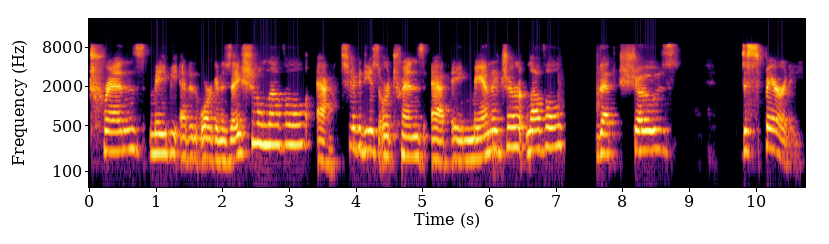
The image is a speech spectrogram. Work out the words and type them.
trends maybe at an organizational level, activities or trends at a manager level that shows disparity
